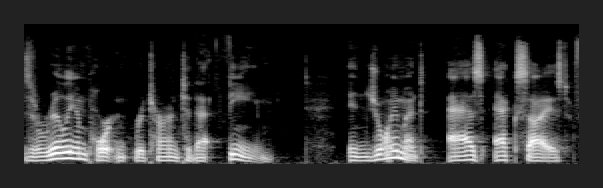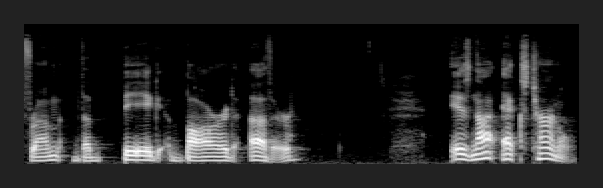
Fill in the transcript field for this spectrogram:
This is a really important return to that theme. Enjoyment, as excised from the big barred other, is not external.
